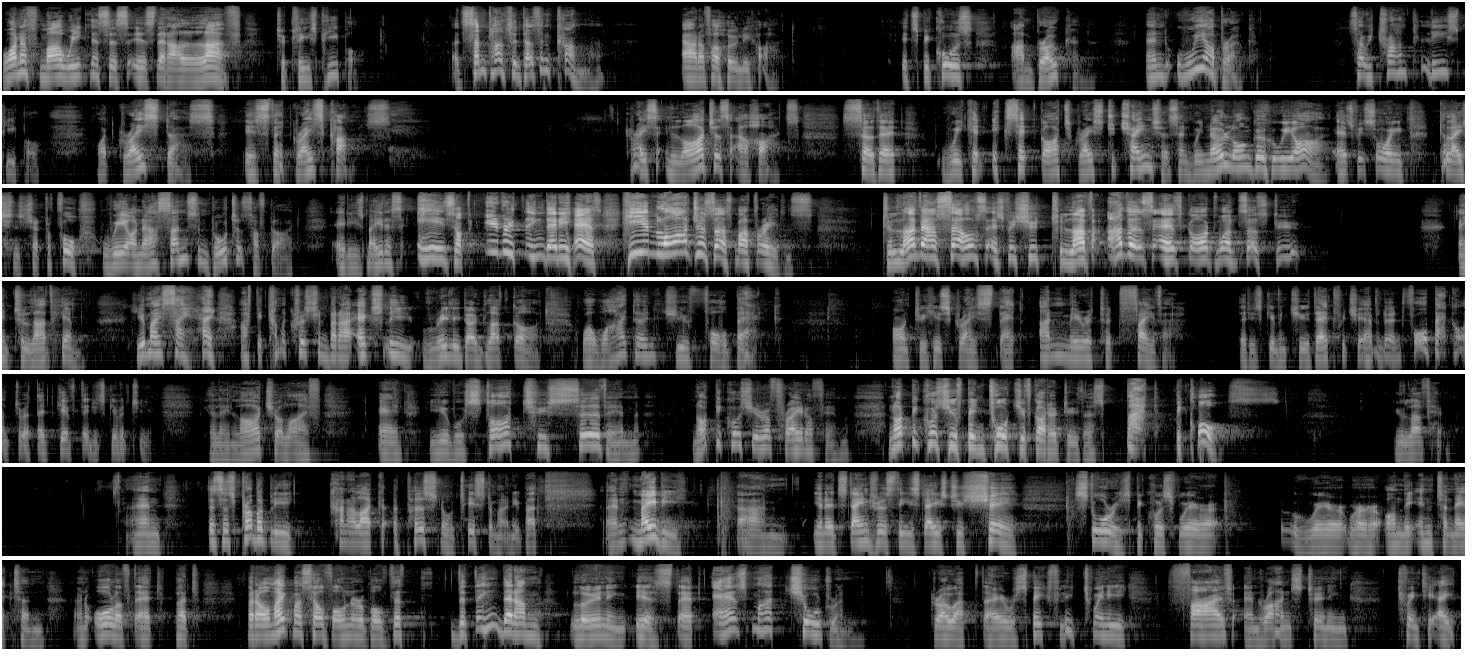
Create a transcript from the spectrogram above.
One of my weaknesses is that I love to please people. And sometimes it doesn't come out of a holy heart. It's because I'm broken and we are broken. So we try and please people. What grace does is that grace comes. Grace enlarges our hearts so that we can accept God's grace to change us, and we're no longer who we are, as we saw in Galatians chapter 4. We are now sons and daughters of God, and He's made us heirs of everything that He has. He enlarges us, my friends, to love ourselves as we should, to love others as God wants us to, and to love Him. You may say, Hey, I've become a Christian, but I actually really don't love God. Well, why don't you fall back onto His grace, that unmerited favor that is given to you, that which you haven't earned? Fall back onto it, that gift that is given to you. He'll enlarge your life and you will start to serve Him, not because you're afraid of Him, not because you've been taught you've got to do this, but because you love Him. And this is probably kind of like a personal testimony, but and maybe um, you know it's dangerous these days to share stories because we're we're we're on the internet and and all of that. But but I'll make myself vulnerable. The the thing that I'm learning is that as my children grow up, they are respectfully 25 and Ryan's turning 28.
